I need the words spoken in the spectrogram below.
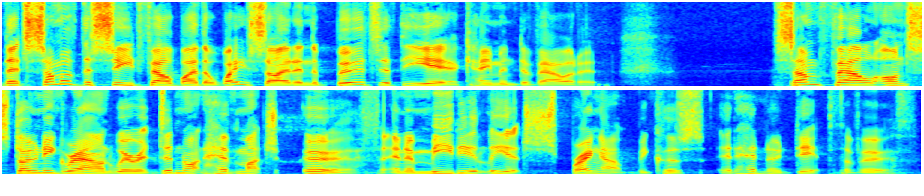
that some of the seed fell by the wayside, and the birds of the air came and devoured it. Some fell on stony ground where it did not have much earth, and immediately it sprang up because it had no depth of earth.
